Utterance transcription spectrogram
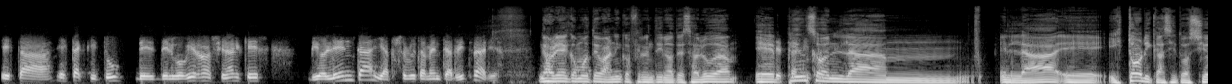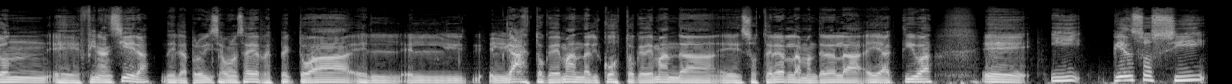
esta, esta actitud de, del gobierno nacional que es violenta y absolutamente arbitraria. Gabriel, ¿cómo te va? Nico Fiorentino te saluda. Eh, pienso en la, mm, en la eh, histórica situación eh, financiera de la provincia de Buenos Aires respecto a el, el, el gasto que demanda, el costo que demanda sostenerla, mantenerla activa. y pienso si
